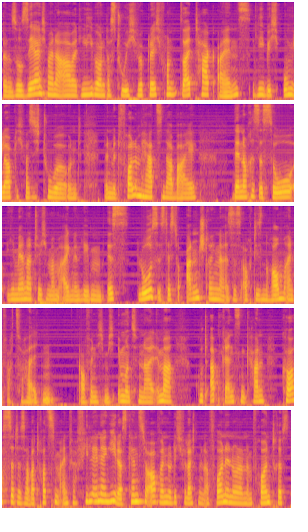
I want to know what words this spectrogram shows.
Ähm, so sehr ich meine Arbeit liebe, und das tue ich wirklich von seit Tag 1, liebe ich unglaublich, was ich tue und bin mit vollem Herzen dabei. Dennoch ist es so, je mehr natürlich in meinem eigenen Leben ist, los ist, desto anstrengender ist es auch, diesen Raum einfach zu halten. Auch wenn ich mich emotional immer gut abgrenzen kann, kostet es aber trotzdem einfach viel Energie. Das kennst du auch, wenn du dich vielleicht mit einer Freundin oder einem Freund triffst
